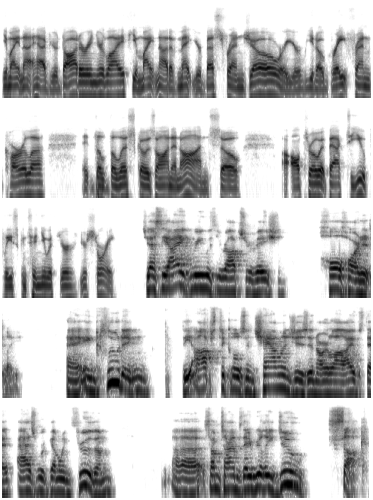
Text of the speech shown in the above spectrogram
you might not have your daughter in your life, you might not have met your best friend Joe or your you know great friend Carla the, the list goes on and on. So I'll throw it back to you. Please continue with your, your story. Jesse, I agree with your observation wholeheartedly, uh, including the obstacles and challenges in our lives that as we're going through them, uh, sometimes they really do suck.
